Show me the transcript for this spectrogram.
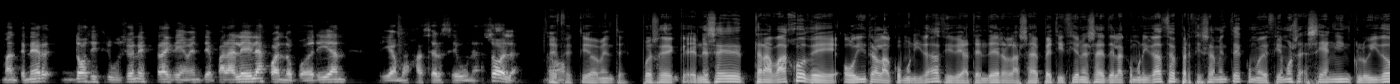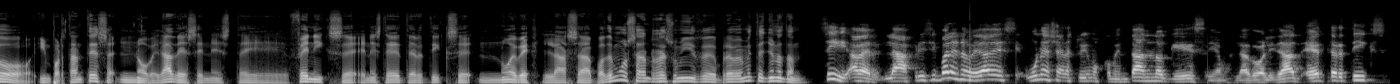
mantener dos distribuciones prácticamente paralelas cuando podrían, digamos, hacerse una sola. Efectivamente. Pues eh, en ese trabajo de oír a la comunidad y de atender a las eh, peticiones eh, de la comunidad, precisamente, como decíamos, se han incluido importantes novedades en este Fénix, en este EtherTix 9. ¿Las podemos resumir brevemente, Jonathan? Sí, a ver, las principales novedades, una ya la estuvimos comentando, que es, digamos, la dualidad EtherTix,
